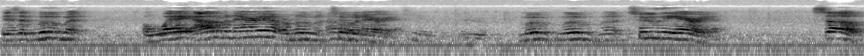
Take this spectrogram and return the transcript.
Is it movement away out of an area or movement to Oh, an area? two. Move, movement to the area. So,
